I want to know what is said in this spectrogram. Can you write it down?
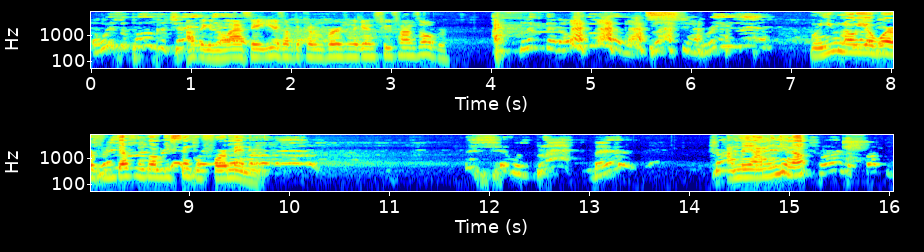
Are we supposed to change I think in the last eight years I've become a virgin again two times over. I flipped it over. It was flashing green there. When you know your worth, you're definitely gonna be single for a minute. This shit was black, man. I mean, I'm, you know, trying to fucking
